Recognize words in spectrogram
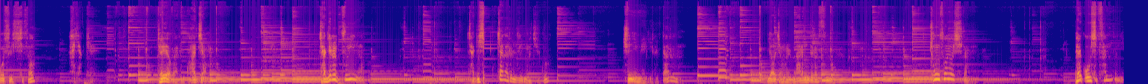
옷을 씻어 하얗게 되어가는 과정. 자기를 부인하고 자기 십자가를 짊어지고 주님의 길을 따르는 여정을 말음들었습니다. 총 소요 시간 153분이요.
